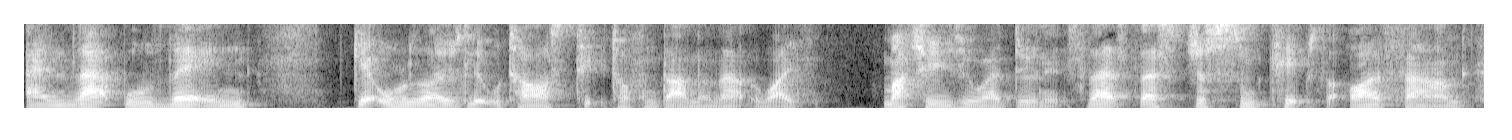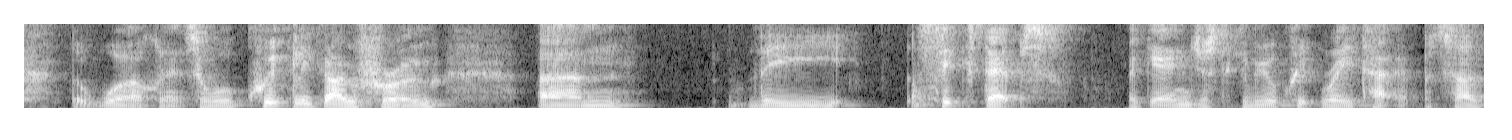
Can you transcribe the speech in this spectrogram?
and that will then get all of those little tasks ticked off and done and out of the way. Much easier way of doing it. So that's that's just some tips that I've found that work on it. So we'll quickly go through um, the six steps again, just to give you a quick recap. So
